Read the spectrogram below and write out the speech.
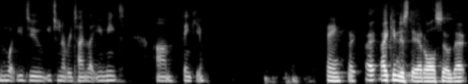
and what you do each and every time that you meet. Um, Thank you. Thank you. I, I- I can just add also that,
